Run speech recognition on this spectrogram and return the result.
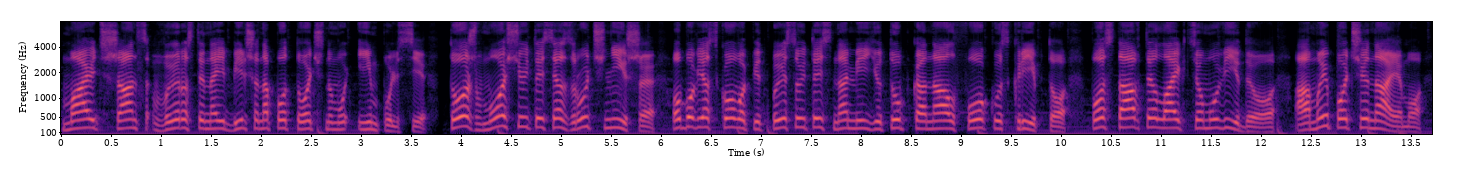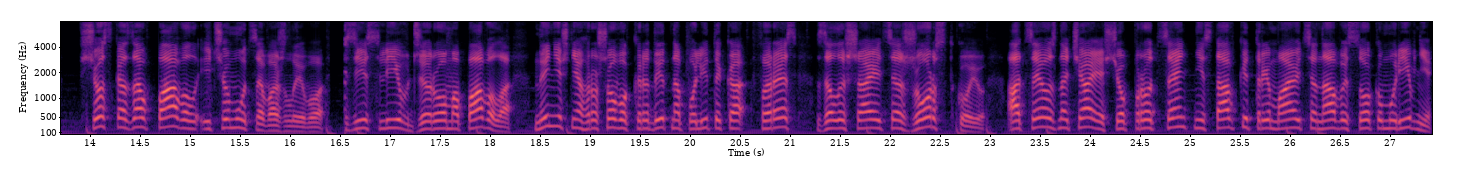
мають шанс вирости найбільше на поточному імпульсі. Тож вмощуйтеся зручніше. Обов'язково підписуйтесь на мій YouTube канал Focus Crypto. Поставте лайк цьому відео. А ми починаємо. Що сказав Павел і чому це важливо? Зі слів Джерома Павела, нинішня грошово-кредитна політика ФРС залишається жорсткою, а це означає, що процентні ставки тримаються на високому рівні,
